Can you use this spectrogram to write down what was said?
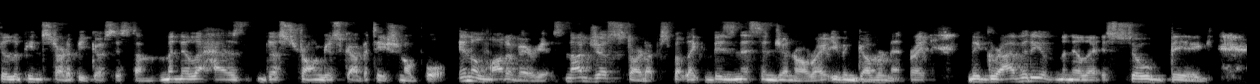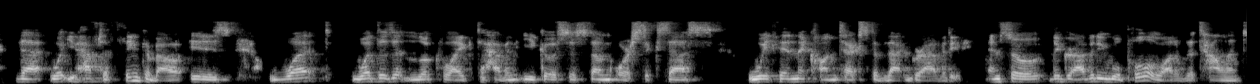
Philippine startup ecosystem, Manila has the strongest gravitational pull in a lot of areas, not just startups, but like business in general, right? Even government, right? The gravity of Manila is so big that what you have to think about is what what does it look like to have an ecosystem or success within the context of that gravity. And so the gravity will pull a lot of the talent,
